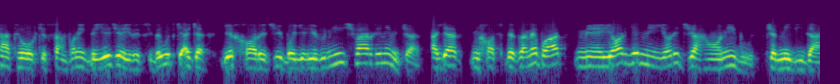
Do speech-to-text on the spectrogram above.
سطح ارکستر سمفونیک به یه جایی رسیده بود که اگر یه خارجی با یه ایرونی هیچ فرقی نمی‌کرد. اگر می‌خواست بزنه باید معیار یه معیار جهانی بود که می‌دیدن.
